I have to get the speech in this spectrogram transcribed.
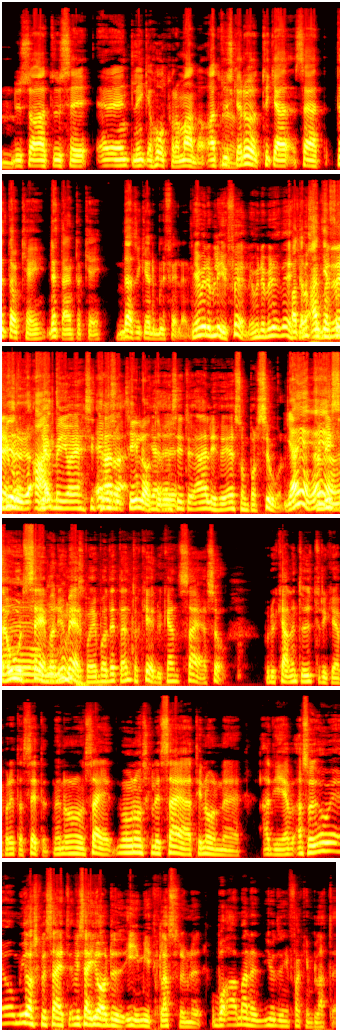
Mm. du sa att du säger, är inte lika hårt på de andra. Att du Ja. ska då tycka, säga att detta är okej, detta är inte okej. Mm. Där tycker jag det blir fel. Ja men det blir fel. Ja, men det blir, vet Fattar. Antingen det förbjuder du ja, allt, men jag sitter eller så tillåter jag, du- jag sitter ärlig hur jag är som person. Ja, ja, ja. För ja, vissa ord det- säger man det ju mer på. Det är bara, detta är inte okej, du kan inte säga så. Och du kan inte uttrycka det på detta sättet. Men om någon, säger, om någon skulle säga till någon eh, att jäv- Alltså om- jag skulle säga, till, vi säger jag och du i mitt klassrum nu. Och bara, "Ah, mannen, gjorde din fucking blatte.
